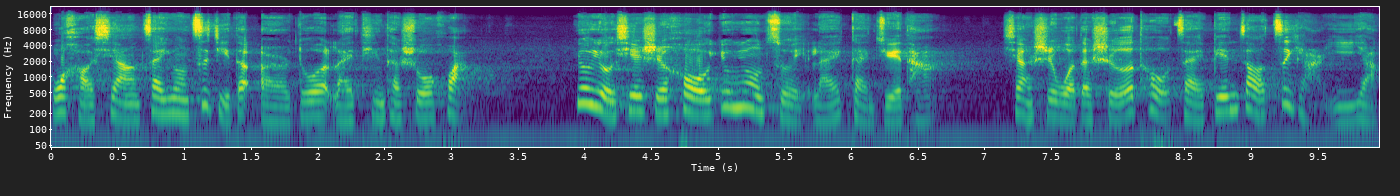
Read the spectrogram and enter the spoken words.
我好像在用自己的耳朵来听他说话；又有些时候，用用嘴来感觉他，像是我的舌头在编造字眼一样。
